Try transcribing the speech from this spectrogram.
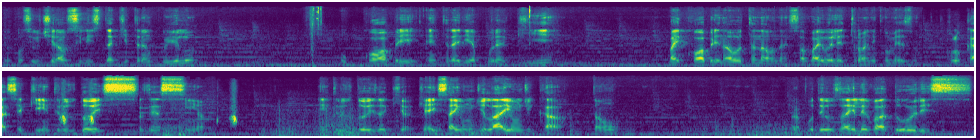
eu consigo tirar o silício daqui tranquilo. O cobre entraria por aqui. Vai cobre na outra? Não, né? Só vai o eletrônico mesmo. Colocasse aqui entre os dois. Fazer assim, ó. Entre os dois aqui, ó. Que aí sai um de lá e um de cá. Ó. Então, para poder usar elevadores,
